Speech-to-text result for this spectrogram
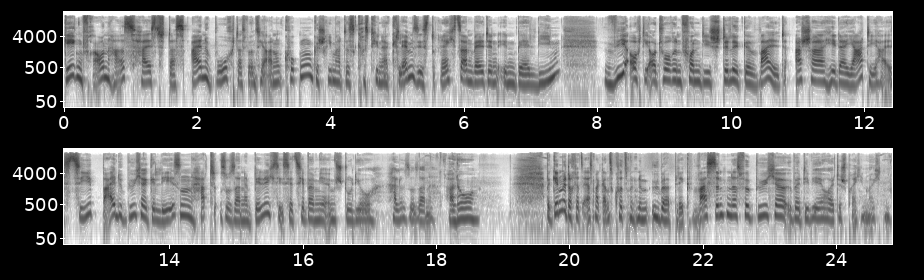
Gegen Frauenhass heißt das eine Buch, das wir uns hier angucken. Geschrieben hat es Christina Klemm. Sie ist Rechtsanwältin in Berlin. Wie auch die Autorin von Die stille Gewalt, Asha Hedayati heißt sie. Beide Bücher gelesen hat Susanne Billig. Sie ist jetzt hier bei mir im Studio. Hallo Susanne. Hallo. Beginnen wir doch jetzt erstmal ganz kurz mit einem Überblick. Was sind denn das für Bücher, über die wir heute sprechen möchten?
